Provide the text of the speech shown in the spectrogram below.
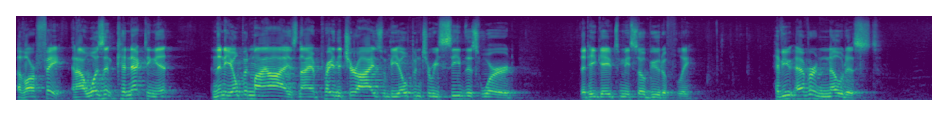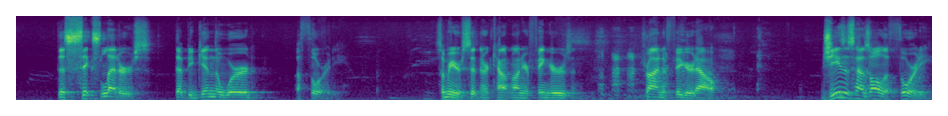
of our faith. And I wasn't connecting it. And then he opened my eyes, and I pray that your eyes would be open to receive this word that he gave to me so beautifully. Have you ever noticed the six letters that begin the word authority. Some of you are sitting there counting on your fingers and trying to figure it out. Jesus has all authority,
